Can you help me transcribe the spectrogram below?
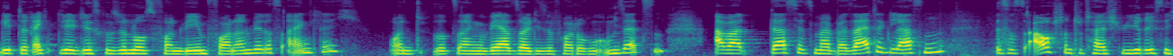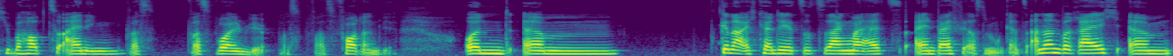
geht direkt die Diskussion los, von wem fordern wir das eigentlich? und sozusagen, wer soll diese Forderung umsetzen. Aber das jetzt mal beiseite gelassen, ist es auch schon total schwierig, sich überhaupt zu einigen, was, was wollen wir, was, was fordern wir. Und ähm, genau, ich könnte jetzt sozusagen mal als ein Beispiel aus einem ganz anderen Bereich ähm,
